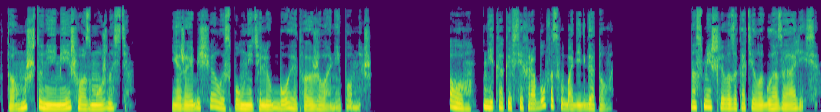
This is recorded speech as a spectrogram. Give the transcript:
«В том, что не имеешь возможности. Я же обещал исполнить любое твое желание, помнишь?» «О, не как и всех рабов освободить готова. Насмешливо закатила глаза Олеся.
